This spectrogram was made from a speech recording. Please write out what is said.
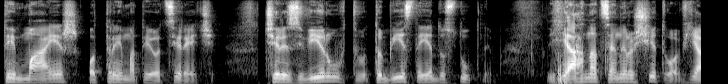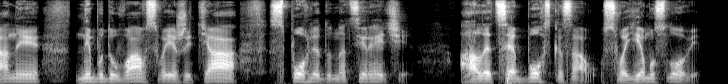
ти маєш отримати оці речі. Через віру тобі стає доступним. Я на це не розчитував, я не, не будував своє життя з погляду на ці речі. Але це Бог сказав у своєму слові,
